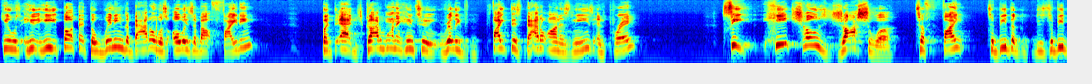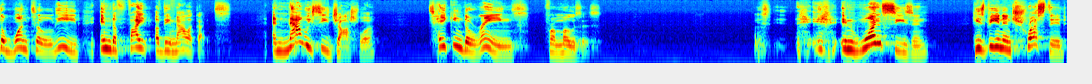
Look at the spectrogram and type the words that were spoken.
he was he, he thought that the winning the battle was always about fighting but that God wanted him to really fight this battle on his knees and pray. See, he chose Joshua to fight, to be the, to be the one to lead in the fight of the Amalekites. And now we see Joshua taking the reins from Moses. In one season, he's being entrusted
